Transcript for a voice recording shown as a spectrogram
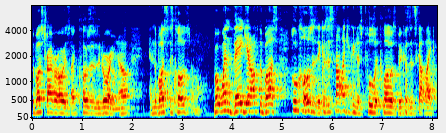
the bus driver always, like, closes the door, you know? And the bus is closed. But when they get off the bus, who closes it? Because it's not like you can just pull it closed because it's got, like,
